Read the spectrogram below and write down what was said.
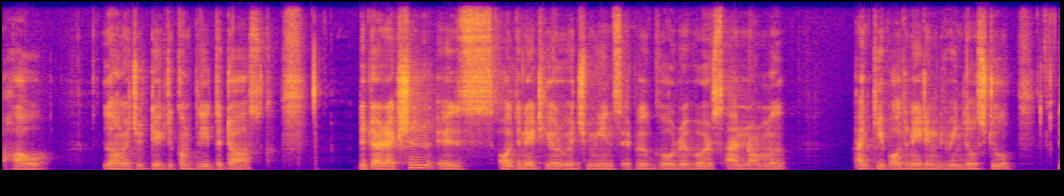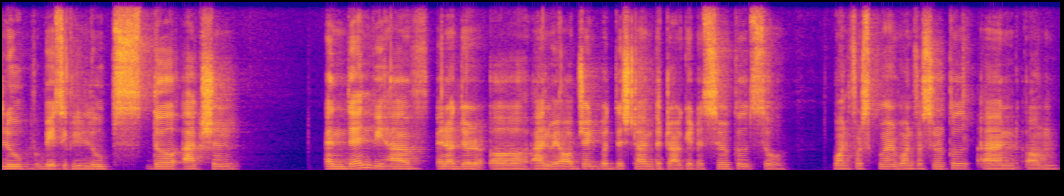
how long it should take to complete the task the direction is alternate here which means it will go reverse and normal and keep alternating between those two. Loop basically loops the action. And then we have another uh, anime object but this time the target is circle. So one for square one for circle. And um,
